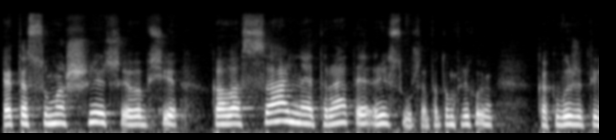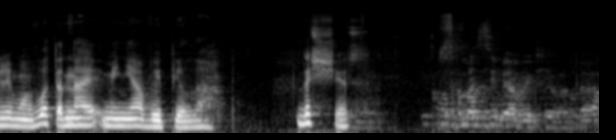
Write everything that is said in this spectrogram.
Это сумасшедшая вообще колоссальная трата ресурсов. Потом приходим, как выжатый лимон. Вот она меня выпила. Да сейчас. Сама себя выпила, да.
